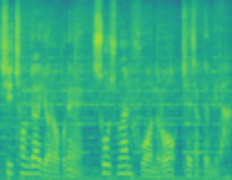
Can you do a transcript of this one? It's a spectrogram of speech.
시청자 여러분의 소중한 후원으로 제작됩니다.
